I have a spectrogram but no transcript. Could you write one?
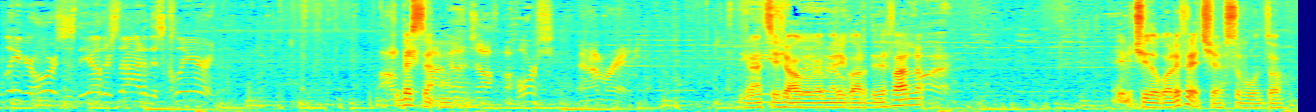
I'd leave your horses the other side of this clearing. I'll Che get bestia. my guns off my horse, and I'm ready. Grazie gioco che mi ricordi di farlo. Io li uccido con le frecce a questo punto.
